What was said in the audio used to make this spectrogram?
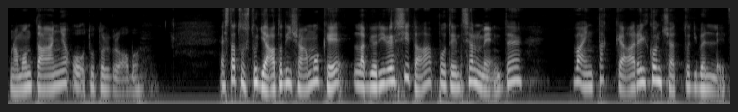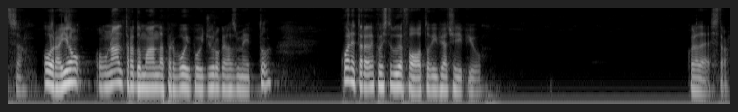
una montagna o tutto il globo. È stato studiato, diciamo, che la biodiversità potenzialmente va a intaccare il concetto di bellezza. Ora io ho un'altra domanda per voi, poi giuro che la smetto. Quale tra queste due foto vi piace di più? Quella destra.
